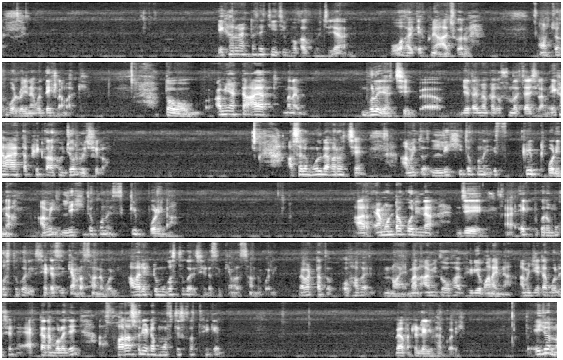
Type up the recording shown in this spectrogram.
এখানেও একটা সে চিঁচি পোকা ঘুরছে, জানেন? ও হয়তো এক্ষুনি আজ করবে। আমার চোখে যে না একবার দেখলাম আর কি। তো আমি একটা আয়াত মানে ভুলে যাচ্ছি যেটা আমি আপনাকে শোনাতে চাইছিলাম। এখানে আয়াতটা ফিট করা খুব জরুরি ছিল। আসলে মূল ব্যাপার হচ্ছে, আমি তো লিখিত কোনো স্ক্রিপ্ট পড়ি না। আমি লিখিত কোনো স্ক্রিপ্ট পড়ি না। আর এমনটাও করি না যে একটু করে মুখস্থ করি, সেটা সে ক্যামেরার সামনে বলি। আবার একটু মুখস্থ করি, সেটা সে ক্যামেরার সামনে বলি। ব্যাপারটা তো ওভাবে নয়। মানে আমি তো ওভাবে ভিডিও বানাই না। আমি যেটা বলি সেটা একটা বলে যাই আর সরাসরি এটা মস্তিষ্ক থেকে ব্যাপারটা ডেলিভার করি। তো এই জন্য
